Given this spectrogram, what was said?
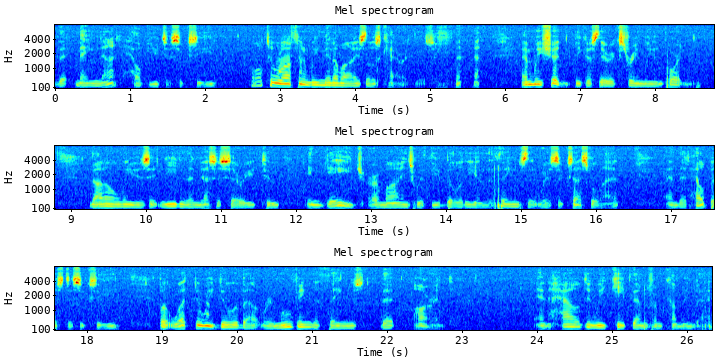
that may not help you to succeed? All too often we minimize those characters. and we shouldn't because they're extremely important. Not only is it needed and necessary to engage our minds with the ability and the things that we're successful at and that help us to succeed, but what do we do about removing the things that aren't? And how do we keep them from coming back?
